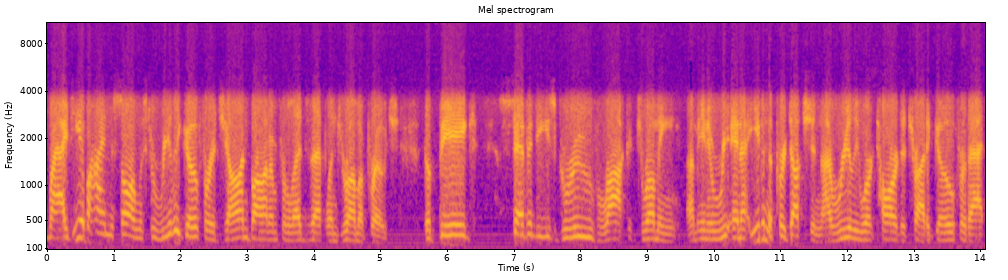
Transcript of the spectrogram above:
my idea behind the song was to really go for a John Bonham from Led Zeppelin drum approach, the big '70s groove rock drumming. I mean, it re- and uh, even the production, I really worked hard to try to go for that,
